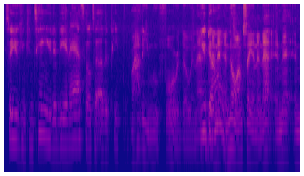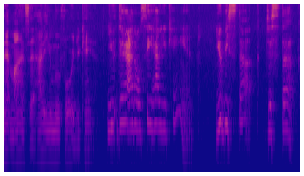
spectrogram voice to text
so you can continue to be an asshole to other people. Well, how do you move forward though? In that, You in that- don't. no, I'm saying in that in that in that mindset, how do you move forward? You can't. You there I don't see how you can. You'd be stuck. Just stuck.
